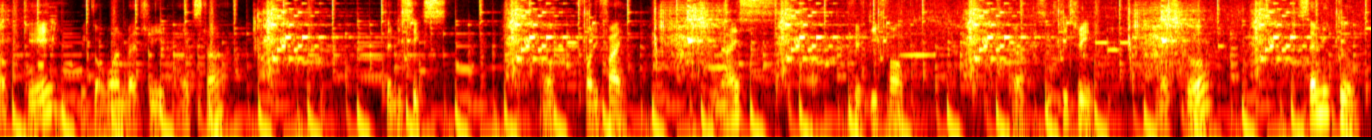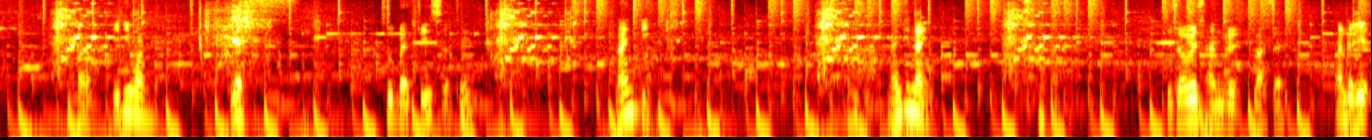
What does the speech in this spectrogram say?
okay we got one battery extra. 36 nope 45 nice. 54 uh, 63 let's go. 72 uh, 81 yes. Two batteries okay 90 uh, 99 it's always 100 plus eh? 108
